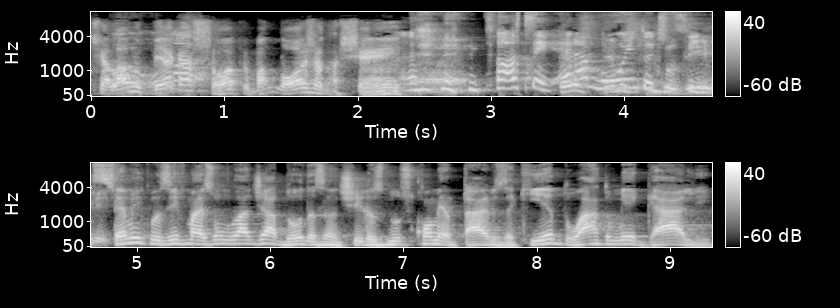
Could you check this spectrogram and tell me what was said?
tinha lá no BH uma... Shop, uma loja da Shen. É. então, assim, era temos, muito temos, difícil. Temos, inclusive, mais um gladiador das antigas nos comentários aqui, Eduardo Megali,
